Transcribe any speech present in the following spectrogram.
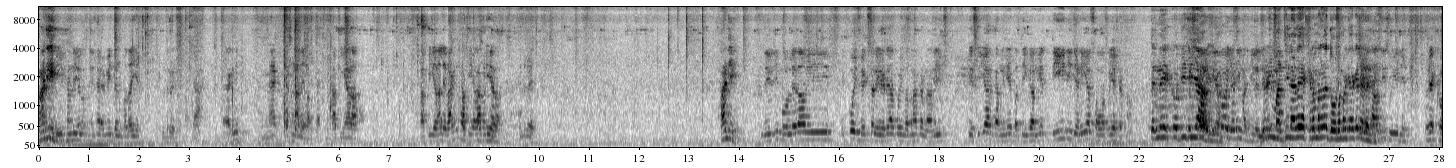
ਹਾਂਜੀ। ਕੀ ਠੰਡੀ ਲੱਸੀ ਸਾਹਿਬ ਵੀ ਤੈਨੂੰ ਪਤਾ ਹੀ ਹੈ ਉਧਰ ਵੇਖ ਹੈ ਕਿ ਨਹੀਂ? ਵਾਲਾ। ਲੇਵਾ ਕਿ ਥਾਪੀ ਵਾਲਾ ਥਾਪੀ ਵਾਲਾ। ਇਧਰ ਵੇਖ। ਹਾਂਜੀ। ਵੀਰ ਜੀ ਮੋਲੇ ਦਾ ਵੀ ਇੱਕੋ ਹੀ ਫਿਕਸ ਰੇਟ ਆ ਕੋਈ ਵਧਣਾ ਘਟਣਾ ਨਹੀਂ। 30000 ਕਰ ਲਈਏ 32 ਕਰ ਲਈਏ 30 ਦੀ ਦੇਣੀ ਆ 100 ਰੁਪਏ ਛੱਡਣਾ। ਤਿੰਨੇ ਇੱਕੋ ਦੀ ਹਜ਼ਾਰ ਦੀਆਂ ਇੱਕੋ ਜਿਹੜੀ ਮਰਜ਼ੀ ਲੈ ਜਿਹੜੀ ਮਰਜ਼ੀ ਲੈ ਲੈ ਇੱਕ ਨੰਬਰ ਲੈ ਦੋ ਨੰਬਰ ਕਹਿ ਕੇ ਲੈ ਲੈ ਜੀ। ਦੀ ਸੂਈ ਜੇ। ਵੇਖੋ।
